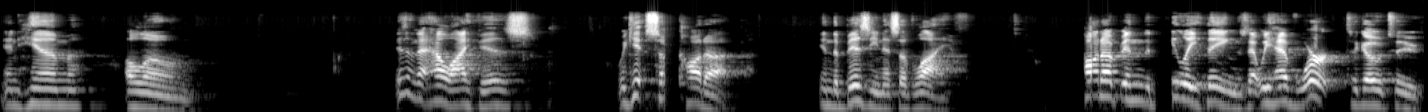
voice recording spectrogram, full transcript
and Him alone. Isn't that how life is? We get so caught up in the busyness of life. Caught up in the daily things that we have work to go to.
